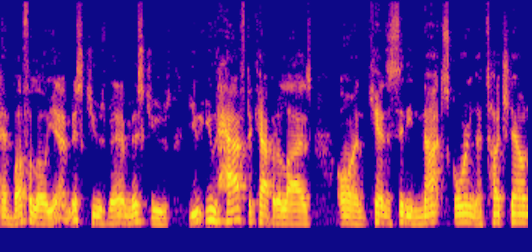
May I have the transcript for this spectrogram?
and Buffalo, yeah, miscues, man, miscues. You you have to capitalize on Kansas City not scoring a touchdown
